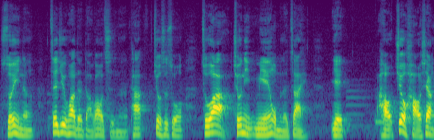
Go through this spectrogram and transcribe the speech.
所以呢，这句话的祷告词呢，它就是说。主啊，求你免我们的债，也好，就好像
